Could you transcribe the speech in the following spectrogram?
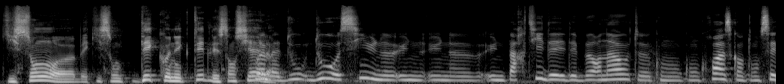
qui sont, euh, ben, qui sont déconnectés de l'essentiel. Bah, d'où aussi une, une, une, partie des, des burn-out euh, qu'on croise quand on sait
